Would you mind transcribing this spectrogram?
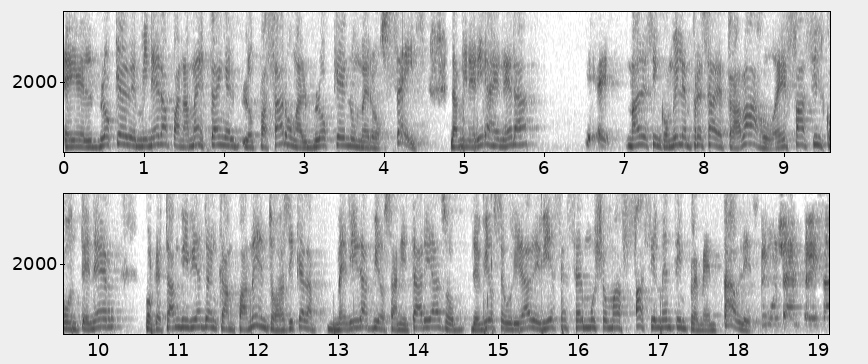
el bloque de minera Panamá está en el, lo pasaron al bloque número 6. La minería genera más de 5 mil empresas de trabajo. Es fácil contener porque están viviendo en campamentos, así que las medidas biosanitarias o de bioseguridad debiesen ser mucho más fácilmente implementables. Hay muchas empresas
